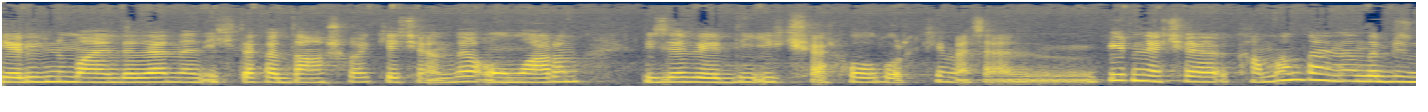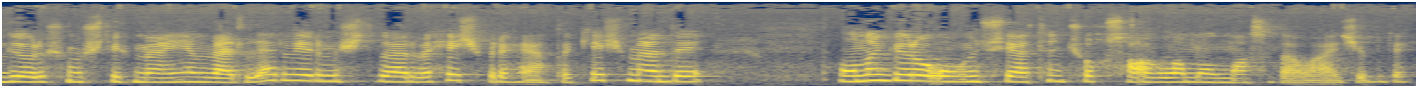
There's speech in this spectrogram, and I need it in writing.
yerli nümayəndələrlə ilk dəfə danışığa keçəndə onların bizə verdiyi ilk şərhi olur ki, məsələn, bir neçə komanda ilə də biz görüşmüşdük, müəyyən vədlər vermişdilər və heç biri həyata keçmədi. Ona görə o ünsiyyətin çox sağlam olması da vacibdir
